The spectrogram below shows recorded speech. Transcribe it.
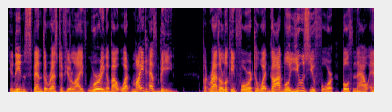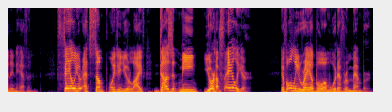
you needn't spend the rest of your life worrying about what might have been, but rather looking forward to what God will use you for both now and in heaven. Failure at some point in your life doesn't mean you're a failure. If only Rehoboam would have remembered.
